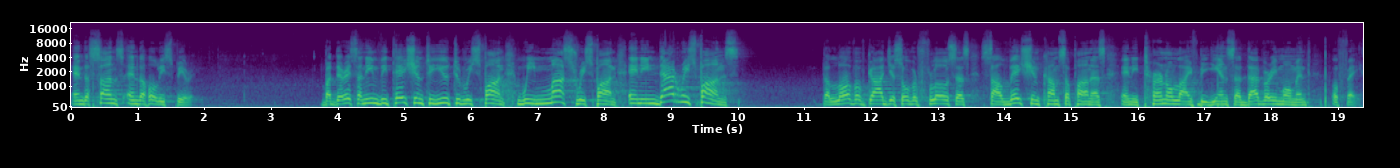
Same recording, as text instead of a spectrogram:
and the Son's and the Holy Spirit. But there is an invitation to you to respond. We must respond. And in that response, the love of God just overflows us, salvation comes upon us, and eternal life begins at that very moment of faith.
